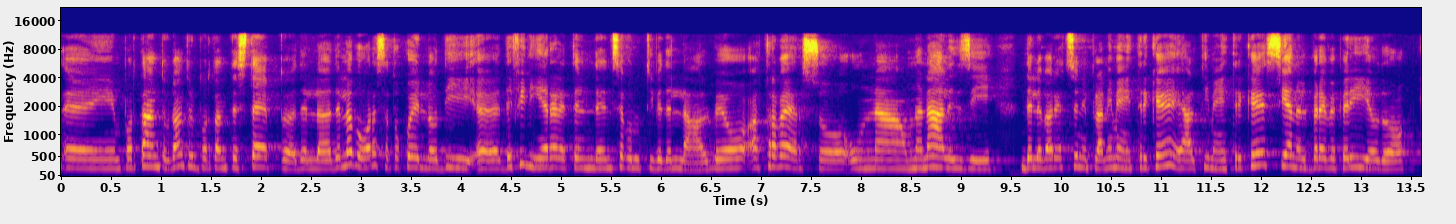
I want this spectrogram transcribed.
eh, importante, un, altro importante step del, del, lavoro è stato quello di eh, definire le tendenze evolutive dell'alveo attraverso un'analisi un delle variazioni planimetriche e altimetriche sia nel breve periodo,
